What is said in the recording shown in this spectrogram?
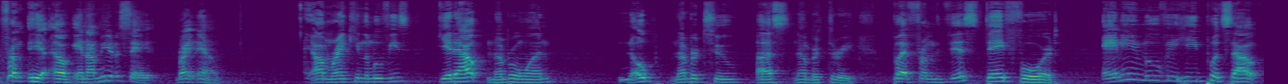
from, oh, and I'm here to say it right now. I'm ranking the movies. Get Out number one, Nope number two, Us number three. But from this day forward, any movie he puts out,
